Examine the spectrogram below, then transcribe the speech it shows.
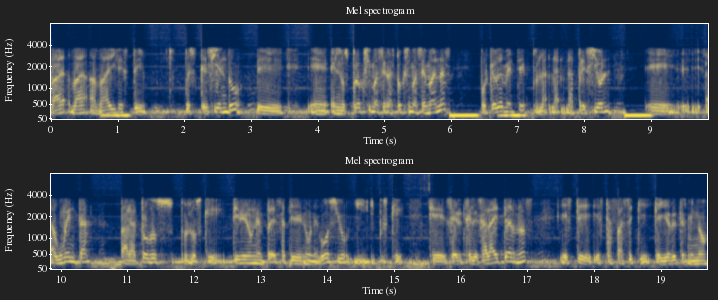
va va, va a ir este pues creciendo eh, eh, en los próximas en las próximas semanas porque obviamente pues, la, la, la, presión eh, aumenta para todos pues, los que tienen una empresa, tienen un negocio y, pues que, que se, les hará eternos este esta fase que, que ayer determinó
